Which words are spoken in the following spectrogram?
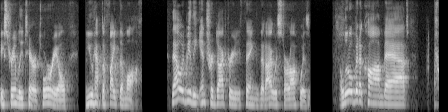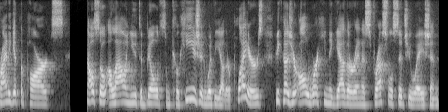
extremely territorial. You have to fight them off. That would be the introductory thing that I would start off with. A little bit of combat, trying to get the parts, and also allowing you to build some cohesion with the other players because you're all working together in a stressful situation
